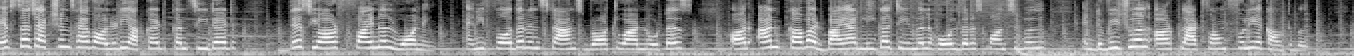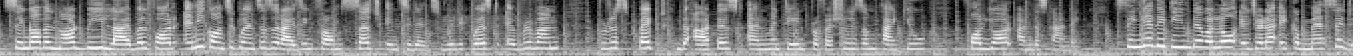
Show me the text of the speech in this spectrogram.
If such actions have already occurred, considered this your final warning. Any further instance brought to our notice or uncovered by our legal team will hold the responsible individual or platform fully accountable. Singa will not be liable for any consequences arising from such incidents. We request everyone to respect the artist and maintain professionalism. Thank you for your understanding. ਸਿੰਘੇ ਦੀ ਟੀਮ ਦੇ ਵੱਲੋਂ ਇਹ ਜਿਹੜਾ ਇੱਕ ਮੈਸੇਜ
